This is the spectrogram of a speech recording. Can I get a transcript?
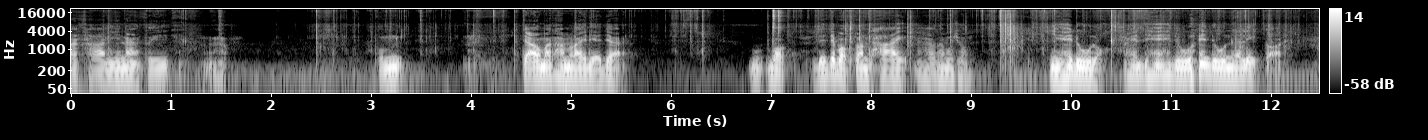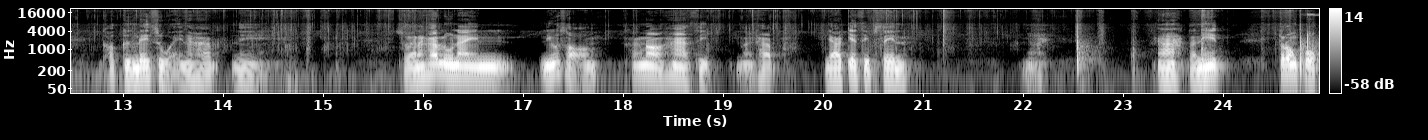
ราคานี้น่าซื้อนะครับ ผมจะเอามาทำอะไร เดี๋ยวจะ บอก เดี๋ยวจะบอกตอนท้ายนะครับท่านผู้ชม นี่ให้ดูหรอกให้ให้ดูให้ดูเนื้อเหล็กก่อนเขากึงได้สวยนะครับ นี่ สวยนะครับรูในนิ้วสองข้างนอกห้าสิบนะครับ ยาวเจ็ดสิบเซนอะตอนนี้ตรงปก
